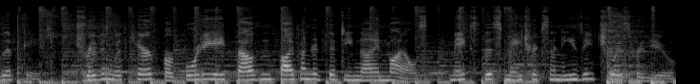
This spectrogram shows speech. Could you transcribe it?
liftgate, driven with care for 48,559 miles, makes this Matrix an easy choice for you.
